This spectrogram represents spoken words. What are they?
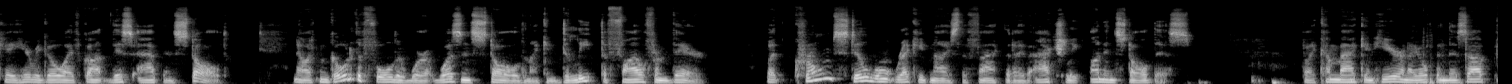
okay, here we go, I've got this app installed. Now I can go to the folder where it was installed and I can delete the file from there, but Chrome still won't recognize the fact that I've actually uninstalled this. If I come back in here and I open this up,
